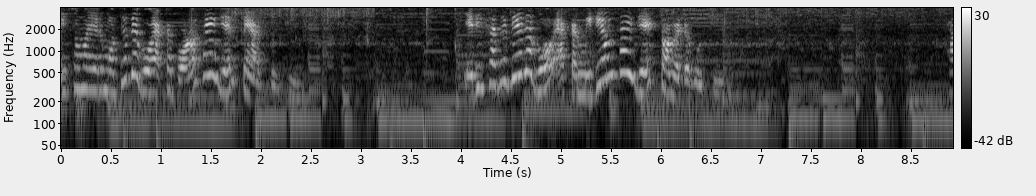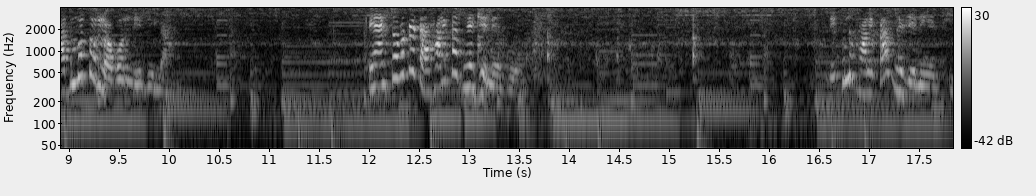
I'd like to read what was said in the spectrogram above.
এই সময় এর মধ্যে দেবো একটা বড় সাইজের পেঁয়াজ কুচি। এরই সাথে দিয়ে দেবো একটা মিডিয়াম সাইজের টমেটো কুচি। স্বাদ মতো লবণ দিয়ে দিলাম। পেঁয়াজ টমেটোটা হালকা ভেজে নেব। দেখুন, হালকা ভেজে নিয়েছি।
